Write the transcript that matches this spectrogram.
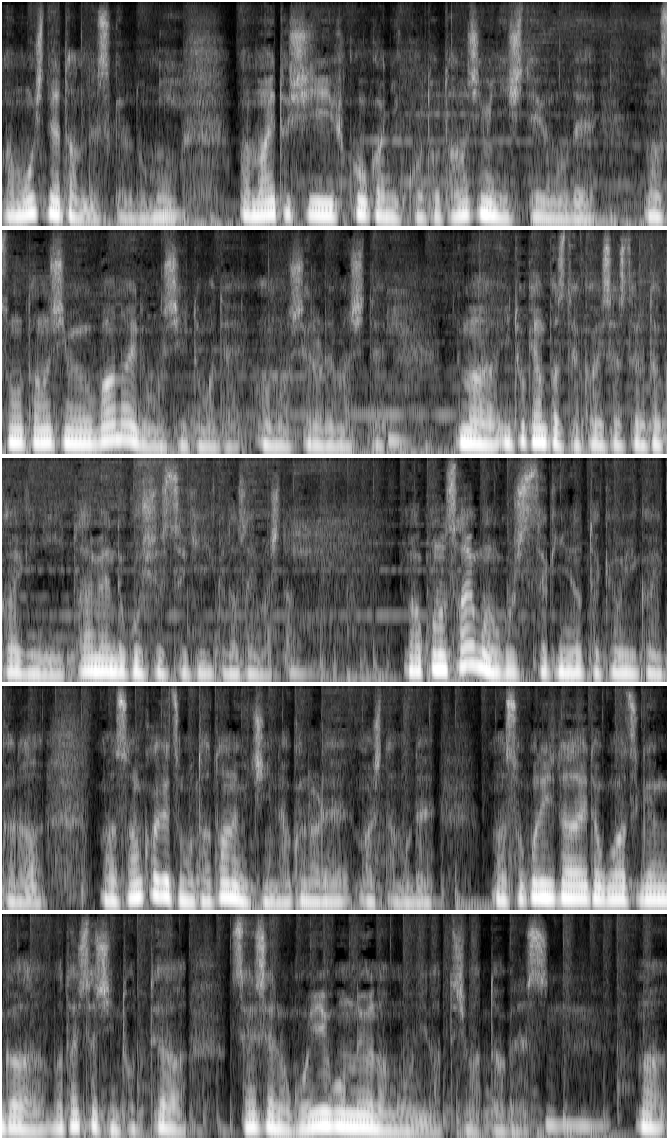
まあ、申し出たんですけれども、ええ。まあ、毎年福岡に行くことを楽しみにしているので、まあ、その楽しみを奪わないでほしいとまであのおっしゃられまして、まあ、伊東キャンパスで開催された会議に対面でご出席くださいました。まあ、この最後のご出席になった協議会から、まあ、3ヶ月も経たないうちに亡くなられましたので、まあ、そこでいただいたご発言が私たちにとっては先生のご遺言のようなものになってしまったわけです。ま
